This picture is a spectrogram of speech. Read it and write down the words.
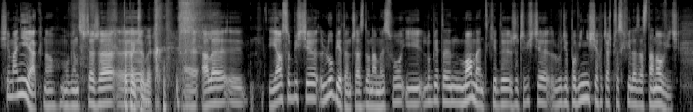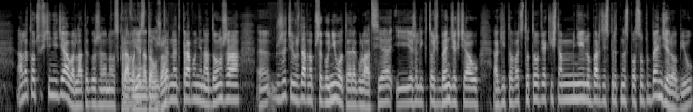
Się ma nijak, no, mówiąc szczerze. To kończymy. E, ale y, ja osobiście lubię ten czas do namysłu i lubię ten moment, kiedy rzeczywiście ludzie powinni się chociaż przez chwilę zastanowić ale to oczywiście nie działa, dlatego że no, skoro prawo jest internet, prawo nie nadąża, e, życie już dawno przegoniło te regulacje i jeżeli ktoś będzie chciał agitować, to to w jakiś tam mniej lub bardziej sprytny sposób będzie robił,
